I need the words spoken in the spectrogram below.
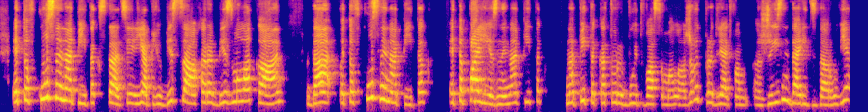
– это вкусный напиток, кстати, я пью без сахара, без молока, да, это вкусный напиток, это полезный напиток, напиток, который будет вас омолаживать, продлять вам э, жизнь, дарить здоровье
